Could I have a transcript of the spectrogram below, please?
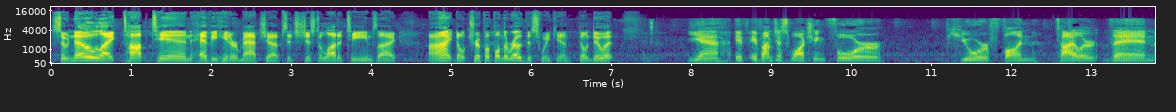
So no like top 10 heavy hitter matchups. It's just a lot of teams like, all right, don't trip up on the road this weekend. Don't do it. Yeah, if if I'm just watching for pure fun, Tyler, then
